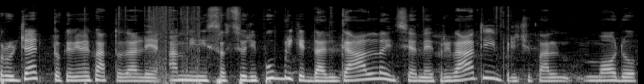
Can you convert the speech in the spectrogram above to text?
progetto che viene fatto dalle amministrazioni pubbliche dal GAL insieme ai privati, in principal modo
